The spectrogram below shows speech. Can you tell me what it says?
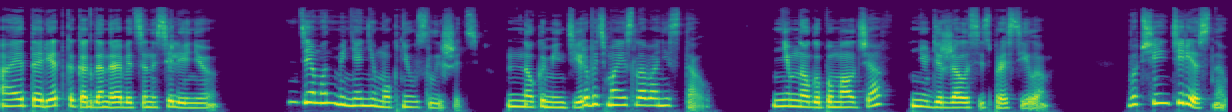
А это редко, когда нравится населению. Демон меня не мог не услышать, но комментировать мои слова не стал. Немного помолчав, не удержалась и спросила. «Вообще интересно,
